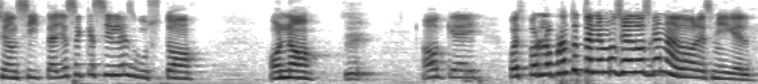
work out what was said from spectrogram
Cancioncita? Yo sé que sí les gustó. ¿O no? Sí. Ok. Pues por lo pronto tenemos ya dos ganadores, Miguel.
